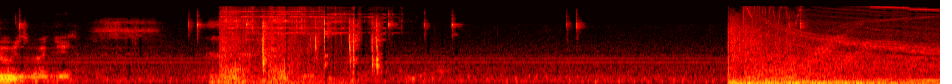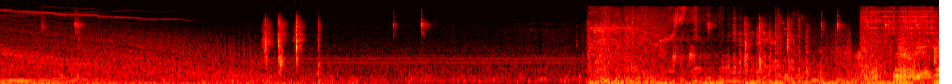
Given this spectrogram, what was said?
Food is what I need. There we go. Now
